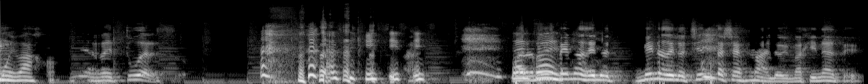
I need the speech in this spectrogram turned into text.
muy bajo. Me retuerzo. sí, sí, sí. Para mí menos, del 80 ya es malo, imagínate.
